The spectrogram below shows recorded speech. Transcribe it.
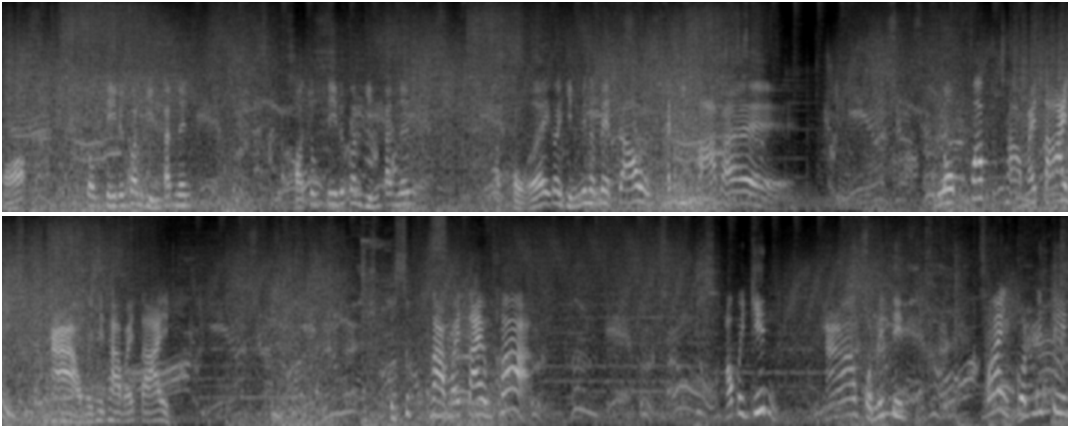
ขอโจมตีด้วยก้อนหินแป๊บนึง ขอโจมตีด้วยก้อนหินแป๊บนึงโอ้โหเอ้ยก้อนหินไม่สำเร็จเจ้าชั้นหินขาไปหลบปั๊บชาไม้ตาย อ้าว ไม่ใช่ท่าไม้ตายซุปท่าไม้ตายของข้า เอาไปกิน อ้าวกดไม่ติด ไม่กดไม่ติด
